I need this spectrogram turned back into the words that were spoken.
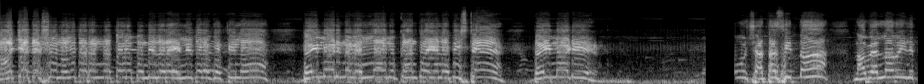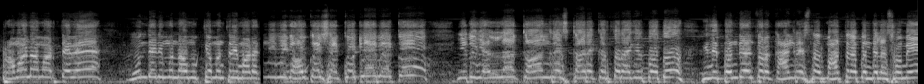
ರಾಜ್ಯಾಧ್ಯಕ್ಷ ನಲಿತ ರಂಗನಾಥ್ ಬಂದಿದ್ದಾರೆ ಎಲ್ಲಿದ್ದಾರೆ ಗೊತ್ತಿಲ್ಲ. ದಯಮಾಡಿ ನಾವೆಲ್ಲ ಮುಖಾಂತರ ಹೇಳೋದಿಷ್ಟೇ. ದಯಮಾಡಿ. ನಾವು ಶತಸಿದ್ಧ ನಾವೆಲ್ಲರೂ ಇಲ್ಲಿ ಪ್ರಮಾಣ ಮಾಡ್ತೇವೆ. ಮುಂದೆ ನಿಮ್ಮನ್ನ ಮುಖ್ಯಮಂತ್ರಿ ಮಾಡಕ್ಕೆ ನಿಮಗೆ ಅವಕಾಶ ಕೊಡಲೇಬೇಕು. ಇದು ಎಲ್ಲ ಕಾಂಗ್ರೆಸ್ ಕಾರ್ಯಕರ್ತರಾಗಿರ್ಬೋದು. ಇಲ್ಲಿ ಬಂದಿರೋ ಕಾಂಗ್ರೆಸ್ನವ್ರು ಮಾತ್ರ ಬಂದಿಲ್ಲ ಸ್ವಾಮಿ.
